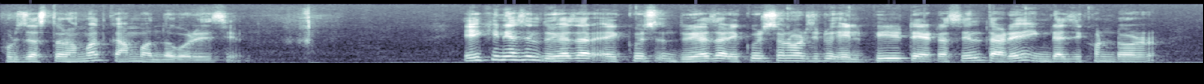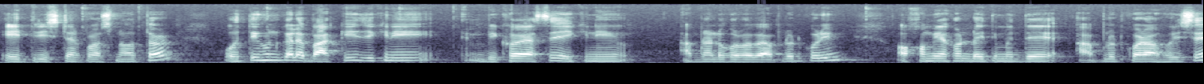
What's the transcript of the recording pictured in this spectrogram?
সূৰ্যাস্তৰ সময়ত কাম বন্ধ কৰি দিছিল। এইখিনি আছিল দুহেজাৰ একৈছ দুহেজাৰ একৈছ চনৰ যিটো এল পিৰ টেট আছিল তাৰে ইংৰাজী খণ্ডৰ এই ত্ৰিছটাৰ প্ৰশ্ন উত্তৰ। অতি সোনকালে বাকী যিখিনি বিষয় আছে সেইখিনি আপোনালোকৰ বাবে আপলোড কৰিম। অসমীয়া খণ্ড ইতিমধ্যে আপলোড কৰা হৈছে।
